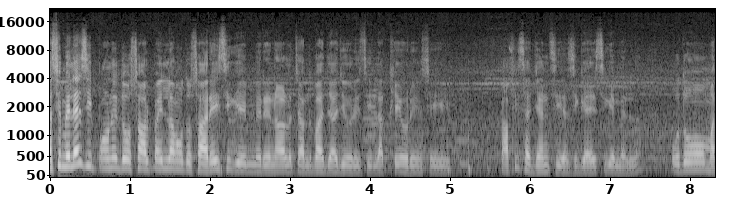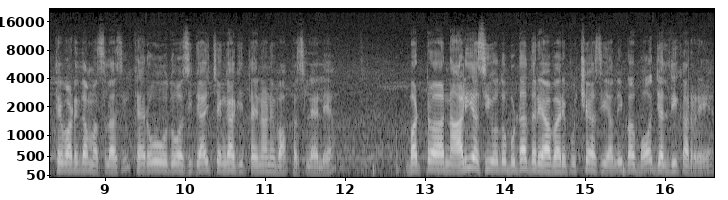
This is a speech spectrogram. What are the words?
ਅਸੀਂ ਮਿਲੇ ਸੀ ਪੌਣੇ 2 ਸਾਲ ਪਹਿਲਾਂ, ਉਦੋਂ ਸਾਰੇ ਹੀ ਸੀਗੇ ਮੇਰੇ ਨਾਲ ਚੰਦਬਾਜਾ ਜੀ ਹੋਰੀ ਸੀ, ਲੱਖੇ ਹੋਰੀ ਸੀ, ਕਾਫੀ ਸੱਜਣ ਸੀ, ਅਸੀਂ ਗਏ ਸੀਗੇ ਮਿਲਣ। ਉਦੋਂ ਮੱਥੇਵਾੜੇ ਦਾ ਮਸਲਾ ਸੀ। ਖੈਰ, ਉਹ ਉਦੋਂ ਅਸੀਂ ਕਿਹਾ ਜੀ, ਚੰਗਾ ਕੀਤਾ ਇਹਨਾਂ ਨੇ ਵਾਪਸ ਲੈ ਲਿਆ। ਬਟ ਨਾਲ ਹੀ ਅਸੀਂ ਉਦੋਂ ਬੁੱਢਾ ਦਰਿਆ ਬਾਰੇ ਪੁੱਛਿਆ ਸੀ ਆਂਦੀ ਬਹੁਤ ਜਲਦੀ ਕਰ ਰਹੇ ਹਾਂ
